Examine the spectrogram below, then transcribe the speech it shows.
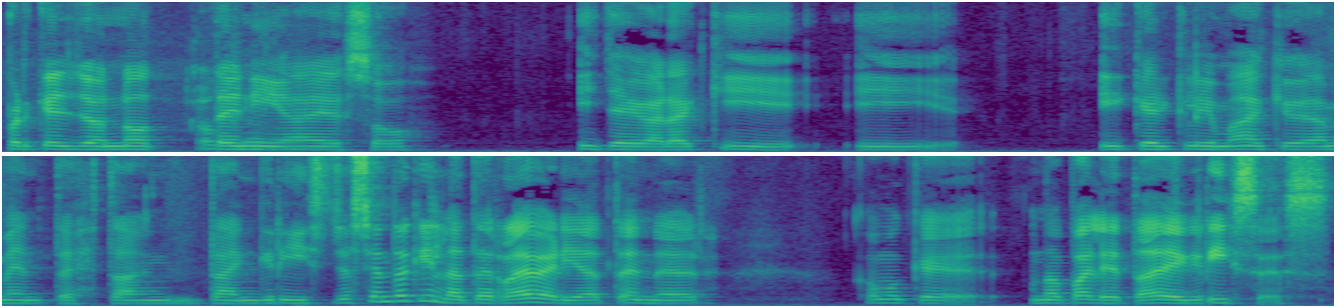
Porque yo no tenía eso. Y llegar aquí y, y que el clima aquí obviamente es tan, tan gris. Yo siento que Inglaterra debería tener como que una paleta de grises.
